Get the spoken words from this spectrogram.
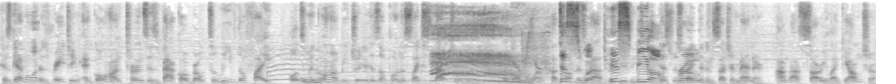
Cause Gamma 1 is raging and Gohan turns his back on bro to leave the fight. Ultimate Gohan be treating his opponents like stepchildren. This off is his what path, pissed refusing me to be off, disrespected bro. in such a manner. I'm not sorry like Yamcha.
